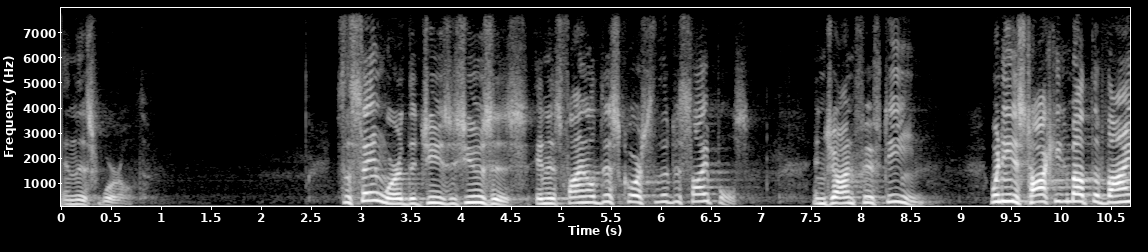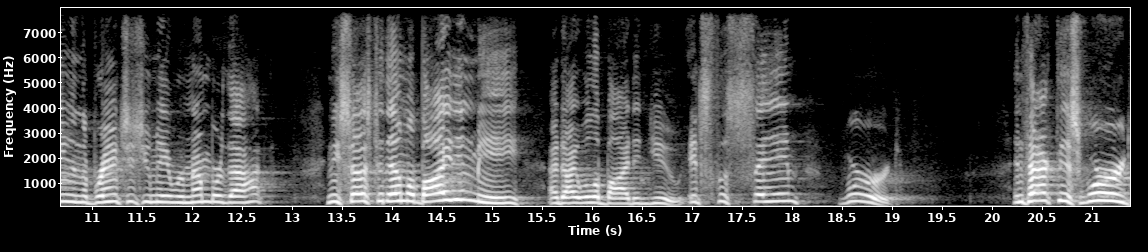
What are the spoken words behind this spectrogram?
in this world? It's the same word that Jesus uses in his final discourse to the disciples in John 15. When he is talking about the vine and the branches, you may remember that. And he says to them, Abide in me, and I will abide in you. It's the same word. In fact, this word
